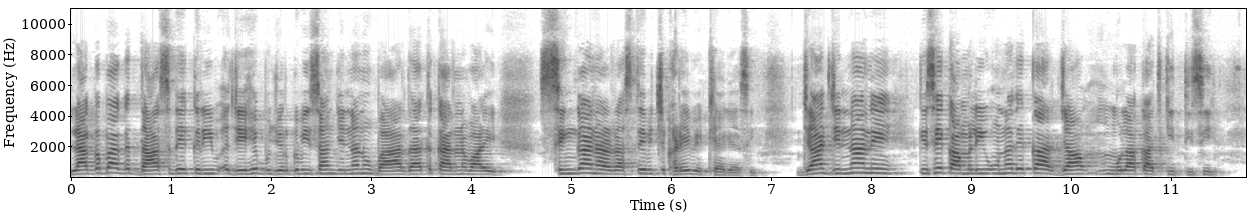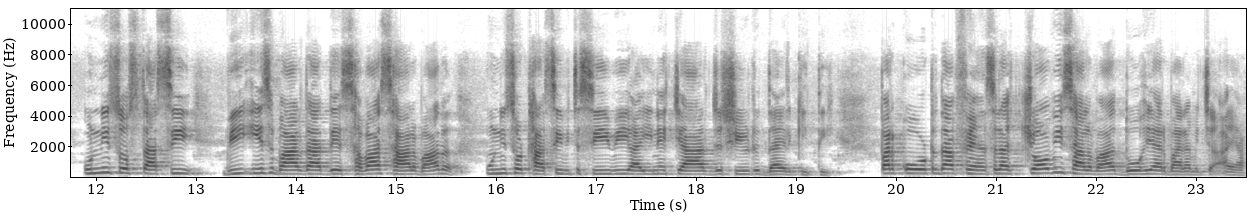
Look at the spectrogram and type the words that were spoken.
ਲਗਭਗ 10 ਦੇ ਕਰੀਬ ਅਜਿਹੇ ਬਜ਼ੁਰਗ ਵੀ ਸਨ ਜਿਨ੍ਹਾਂ ਨੂੰ ਵਾਰਦਾਤ ਕਰਨ ਵਾਲੇ ਸਿੰਘਾਂ ਨਾਲ ਰਸਤੇ ਵਿੱਚ ਖੜੇ ਵੇਖਿਆ ਗਿਆ ਸੀ ਜਾਂ ਜਿਨ੍ਹਾਂ ਨੇ ਕਿਸੇ ਕੰਮ ਲਈ ਉਹਨਾਂ ਦੇ ਘਰ ਜਾਂ ਮੁਲਾਕਾਤ ਕੀਤੀ ਸੀ। 1987 ਵੀ ਇਸ ਵਾਰਦਾਤ ਦੇ ਸਵਾ ਸਾਲ ਬਾਅਦ 1988 ਵਿੱਚ ਸੀਬੀਆਈ ਨੇ ਚਾਰਜ ਸ਼ੀਟ ਦਾਇਰ ਕੀਤੀ। ਪਰ ਕੋਰਟ ਦਾ ਫੈਸਲਾ 24 ਸਾਲ ਬਾਅਦ 2012 ਵਿੱਚ ਆਇਆ।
